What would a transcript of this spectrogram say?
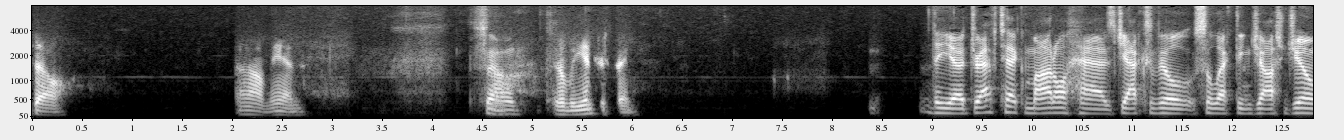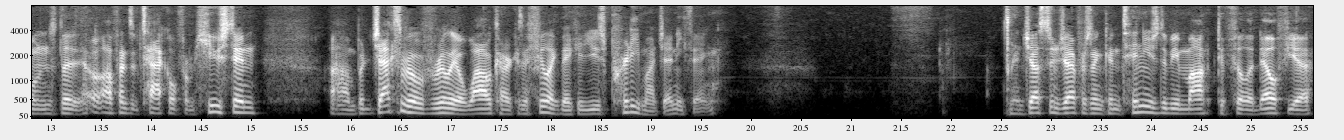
So, oh man, so it'll be interesting. The uh, Draft Tek model has Jacksonville selecting Josh Jones, the offensive tackle from Houston. Um, but Jacksonville is really a wild card because I feel like they could use pretty much anything. And Justin Jefferson continues to be mocked to Philadelphia,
